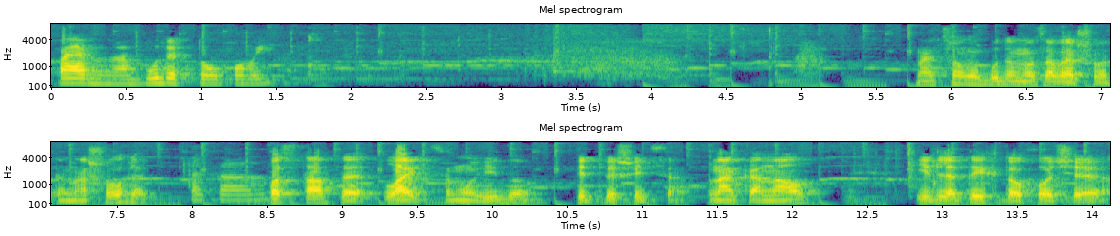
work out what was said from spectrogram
впевнена, буде топовий. На цьому будемо завершувати наш огляд. Така Поставте лайк цьому відео, підпишіться на канал. І для тих, хто хоче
